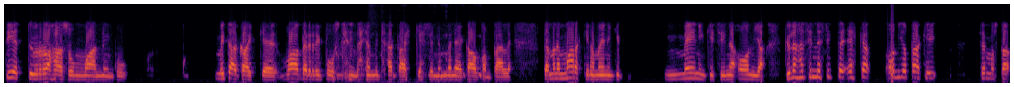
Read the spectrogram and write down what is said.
tiettyyn rahasummaan niin kuin mitä kaikkea, vaateripustinta ja mitä kaikkea sinne menee kaupan päälle. Tämmöinen markkinameininki meininki siinä on. Ja kyllähän sinne sitten ehkä on jotakin semmoista,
